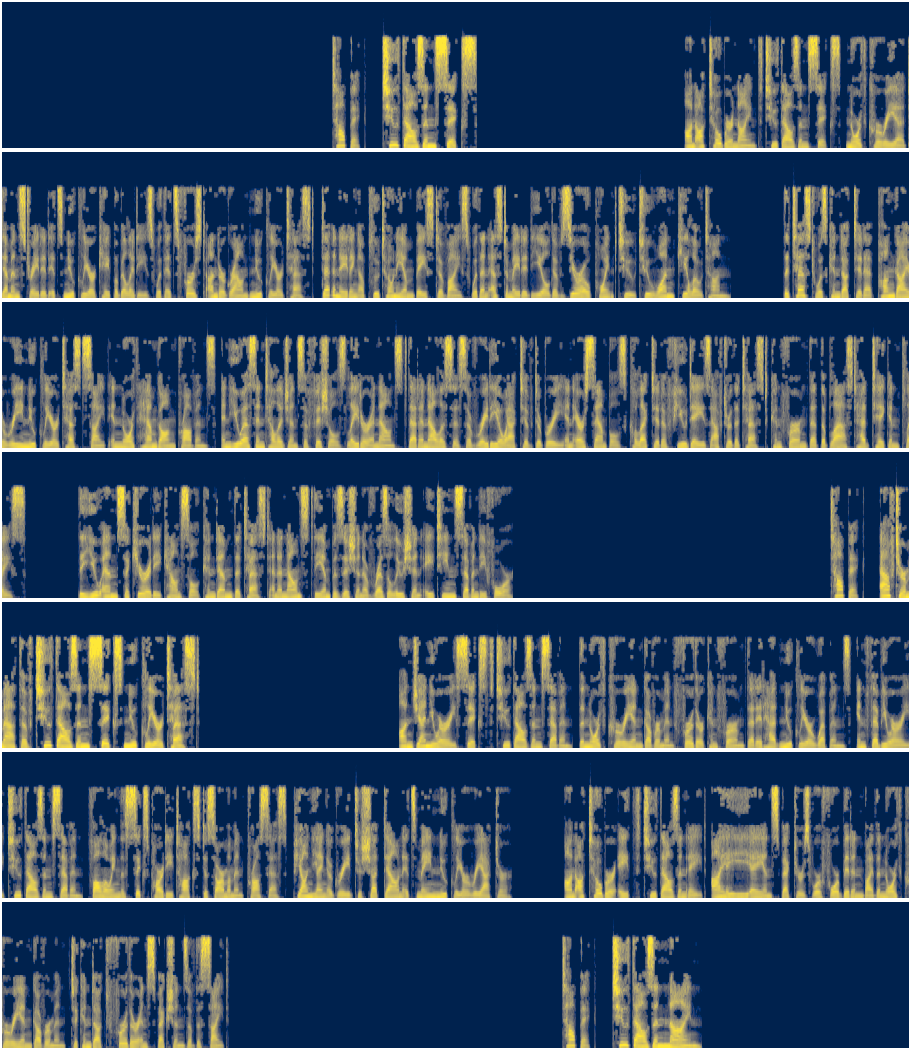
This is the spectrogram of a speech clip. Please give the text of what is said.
Topic 2006 On October 9, 2006, North Korea demonstrated its nuclear capabilities with its first underground nuclear test, detonating a plutonium-based device with an estimated yield of 0.2 to 1 kiloton. The test was conducted at Punggye Ri nuclear test site in North Hamgyong province, and U.S. intelligence officials later announced that analysis of radioactive debris in air samples collected a few days after the test confirmed that the blast had taken place. The UN Security Council condemned the test and announced the imposition of Resolution 1874. Topic: Aftermath of 2006 nuclear test on January 6, 2007, the North Korean government further confirmed that it had nuclear weapons. In February 2007, following the six-party talks disarmament process, Pyongyang agreed to shut down its main nuclear reactor. On October 8, 2008, IAEA inspectors were forbidden by the North Korean government to conduct further inspections of the site. Topic 2009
